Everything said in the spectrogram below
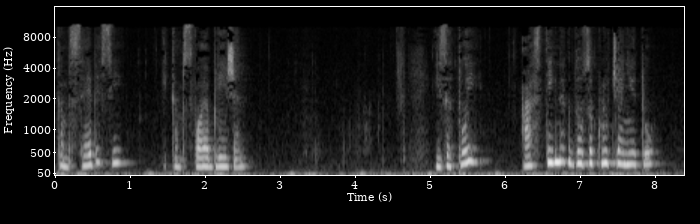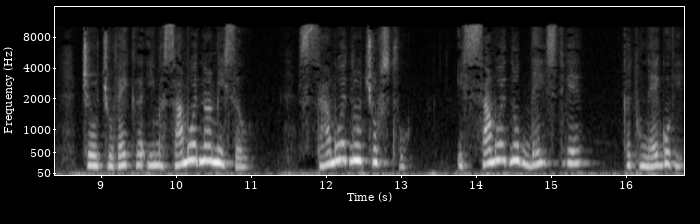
към себе си и към своя ближен. И зато и аз стигнах до заключението, че от човека има само една мисъл, само едно чувство и само едно действие като негови,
